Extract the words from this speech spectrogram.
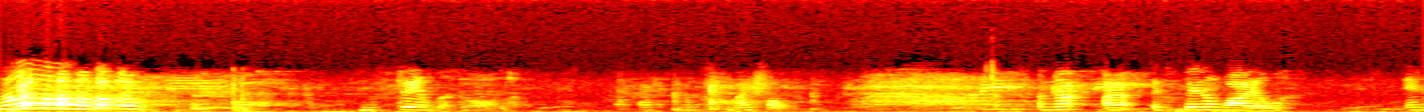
No! No! You failed us all. That's my fault. I'm not. Uh, it's been a while. And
